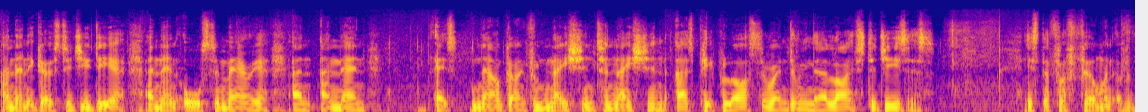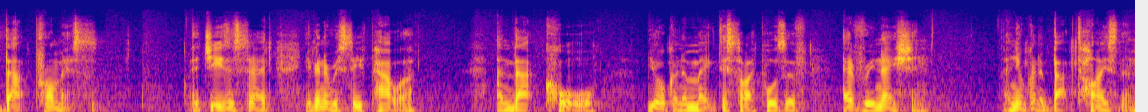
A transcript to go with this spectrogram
and then it goes to Judea, and then all Samaria, and, and then it's now going from nation to nation as people are surrendering their lives to Jesus. It's the fulfillment of that promise that Jesus said, You're going to receive power, and that call, you're going to make disciples of every nation, and you're going to baptize them,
